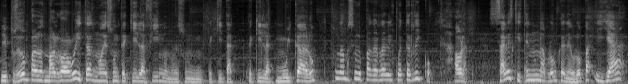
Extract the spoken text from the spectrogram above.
y pues son para las margaritas, no es un tequila fino, no es un tequila, tequila muy caro, pues nada más sirve para agarrar el cohete rico. Ahora, ¿sabes que tiene una bronca en Europa? Y ya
